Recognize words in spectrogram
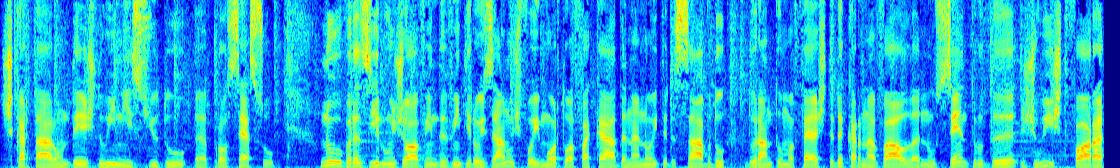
descartaram desde o início do uh, processo. No Brasil, um jovem de 22 anos foi morto a facada na noite de sábado durante uma festa de carnaval no centro de Juiz de Fora.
